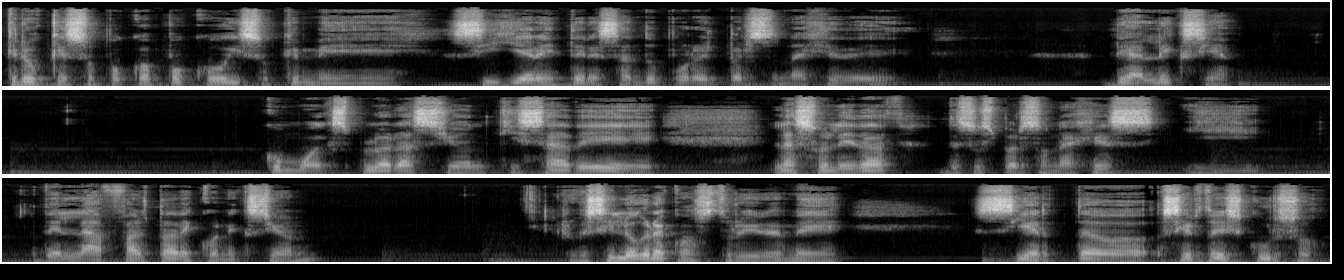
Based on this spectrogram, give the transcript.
Creo que eso poco a poco hizo que me siguiera interesando por el personaje de, de Alexia. Como exploración quizá de la soledad de sus personajes y de la falta de conexión, creo que sí logra construirme cierto, cierto discurso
